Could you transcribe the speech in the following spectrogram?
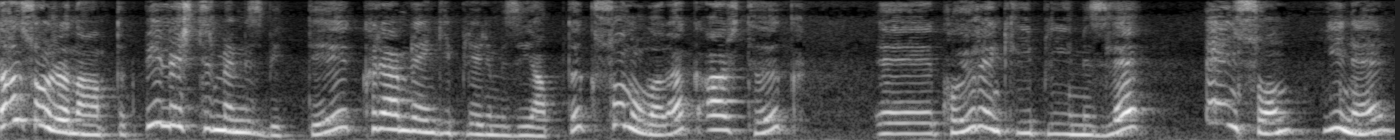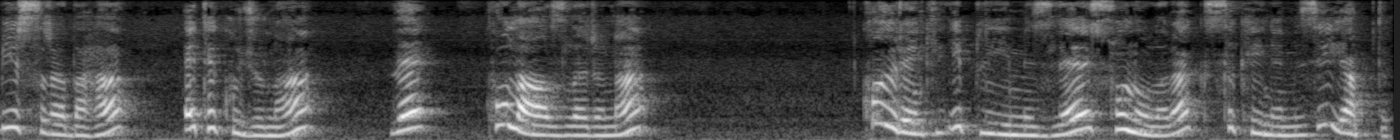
Daha sonra ne yaptık? Birleştirmemiz bitti. Krem rengi iplerimizi yaptık. Son olarak artık e, koyu renkli ipliğimizle en son yine bir sıra daha etek ucuna ve kol ağızlarına koyu renkli ipliğimizle son olarak sık iğnemizi yaptık.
